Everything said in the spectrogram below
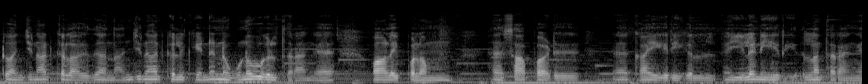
டு அஞ்சு நாட்கள் ஆகுது. அந்த அஞ்சு நாட்களுக்கு என்னென்ன உணவுகள் தராங்க? வாழைப்பழம் சாப்பாடு காய்கறிகள் இளநீர் இதெல்லாம் தராங்க.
